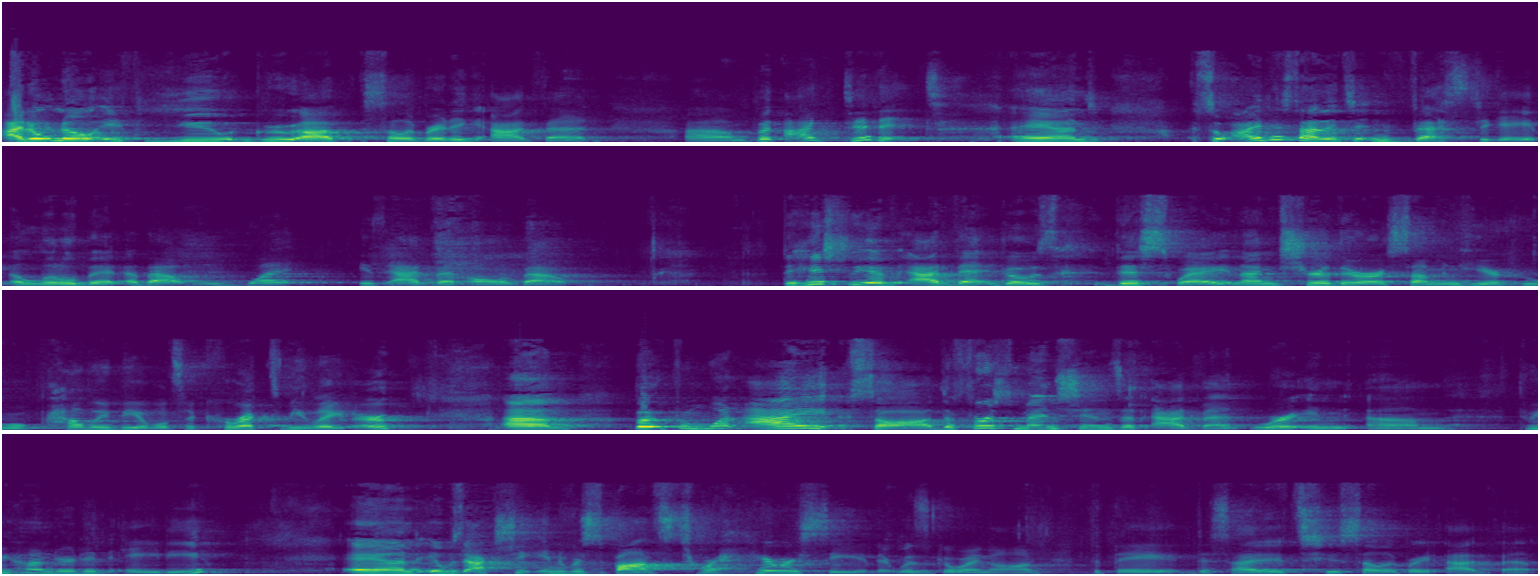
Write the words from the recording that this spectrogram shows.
I don't know if you grew up celebrating Advent, um, but I didn't. And so I decided to investigate a little bit about what is Advent all about. The history of Advent goes this way, and I'm sure there are some in here who will probably be able to correct me later. Um, but from what I saw, the first mentions of Advent were in um, 380, and it was actually in response to a heresy that was going on that they decided to celebrate Advent.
